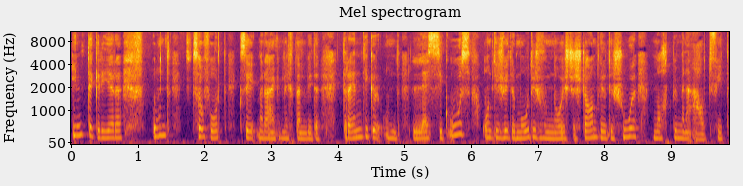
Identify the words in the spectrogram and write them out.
integrieren und sofort sieht man eigentlich dann wieder trendiger und lässig aus und ist wieder modisch auf dem neuesten Stand, weil der Schuh macht bei einem Outfit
